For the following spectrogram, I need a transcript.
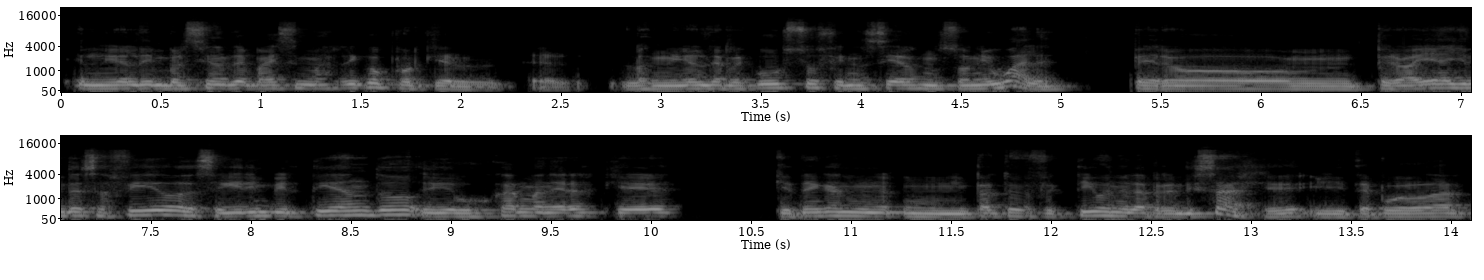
el nivel de inversión de países más ricos porque los niveles de recursos financieros no son iguales. Pero, mm, pero ahí hay un desafío de seguir invirtiendo y de buscar maneras que, que tengan un, impacto efectivo en el aprendizaje. Y te puedo dar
